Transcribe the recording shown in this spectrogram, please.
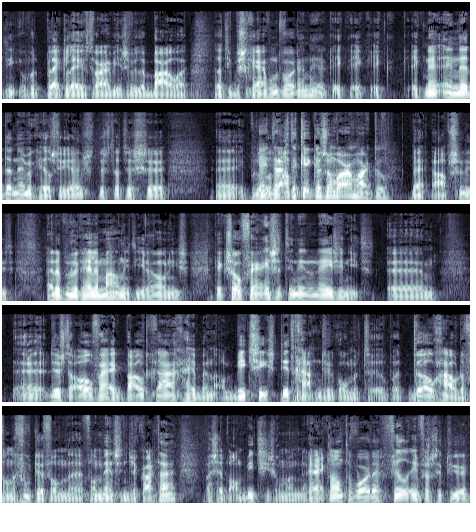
die op het plek leeft waar we iets willen bouwen, dat die beschermd moet worden. Nee, ik, ik, ik, ik, ik, en dat neem ik heel serieus. Dus dat is. Uh, ik bedoel, Je draagt de kikkers een warm hart toe. Bij, absoluut. En dat bedoel ik helemaal niet ironisch. Kijk, zover is het in Indonesië niet. Uh, uh, dus de overheid bouwt graag, hebben ambities. Dit gaat natuurlijk om het, het droog houden van de voeten van, van mensen in Jakarta. Maar ze hebben ambities om een rijk land te worden, veel infrastructuur.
